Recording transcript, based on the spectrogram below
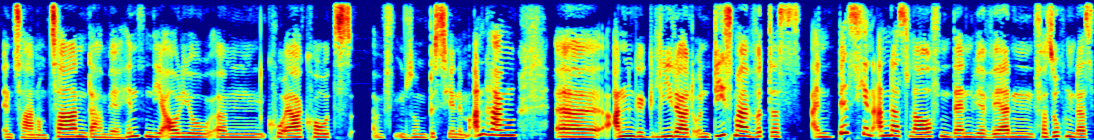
in Zahn um Zahn. Da haben wir hinten die Audio-QR-Codes ähm, so ein bisschen im Anhang äh, angegliedert und diesmal wird das ein bisschen anders laufen, denn wir werden versuchen, das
